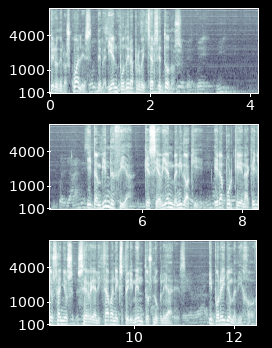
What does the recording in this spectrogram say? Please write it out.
pero de los cuales deberían poder aprovecharse todos. Y también decía que si habían venido aquí era porque en aquellos años se realizaban experimentos nucleares. Y por ello me dijo,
